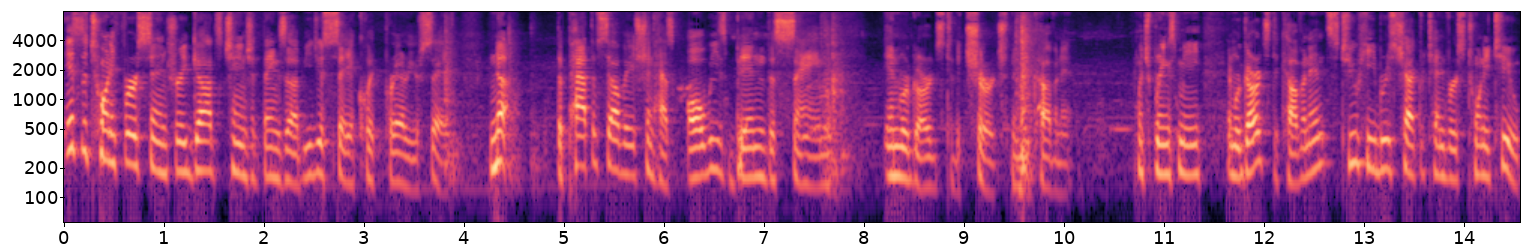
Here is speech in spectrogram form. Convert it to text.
it's the 21st century, God's changing things up. You just say a quick prayer, you're saved. No, the path of salvation has always been the same in regards to the church, the new covenant. Which brings me, in regards to covenants, to Hebrews chapter 10, verse 22.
